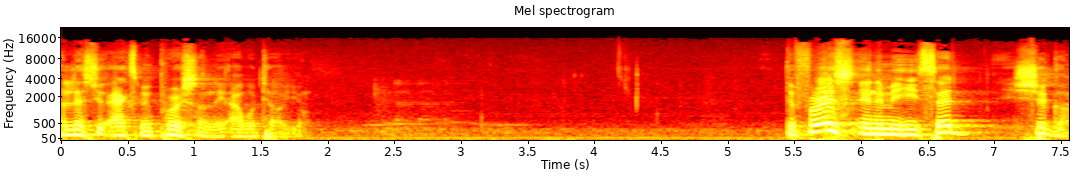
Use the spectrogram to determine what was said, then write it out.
unless you ask me personally, I will tell you. The first enemy, he said, sugar.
